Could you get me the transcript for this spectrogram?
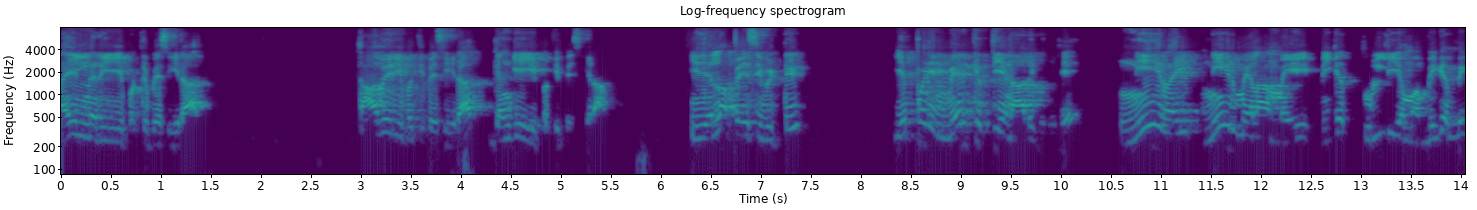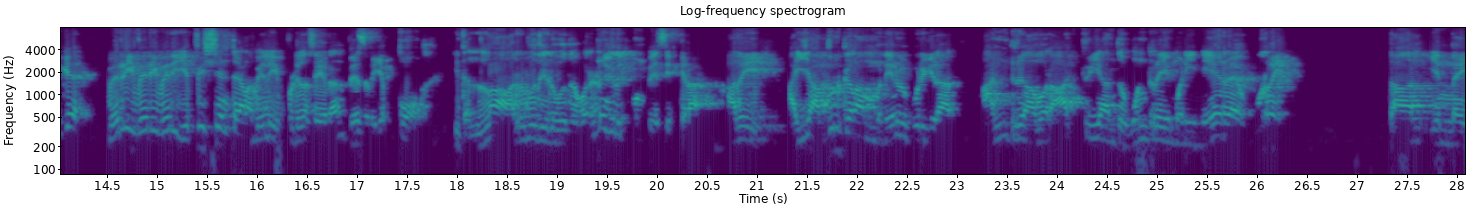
நைல் நதியை பற்றி பேசுகிறார் காவேரியை பத்தி பேசுகிறார் கங்கையை பத்தி பேசுகிறார். இதெல்லாம் பேசிவிட்டு எப்படி மேற்கத்திய நாடுகளிலே நீரை நீர் மேலாண்மையை மிக துல்லியமா மிக மிக வெரி வெரி வெரி எஃபிஷியன்டான வேலை எப்படிதான் செய்யறான்னு பேசுற எப்போ? இதெல்லாம் அறுபது எழுபது வருடங்களுக்கு முன் பேசியிருக்கிறார். அதை ஐயா அப்துல் கலாம் நினைவு கூறுகிறார். அன்று அவர் ஆற்றிய அந்த ஒன்றரை மணி நேர உரை தான் என்னை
